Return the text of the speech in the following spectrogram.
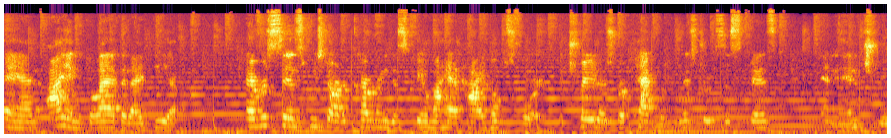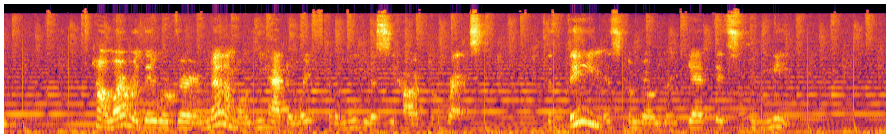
and I am glad that I did. Ever since we started covering this film, I had high hopes for it. The trailers were packed with mystery, suspense, and intrigue. However, they were very minimal. You had to wait for the movie to see how it progressed. The theme is familiar, yet it's unique.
